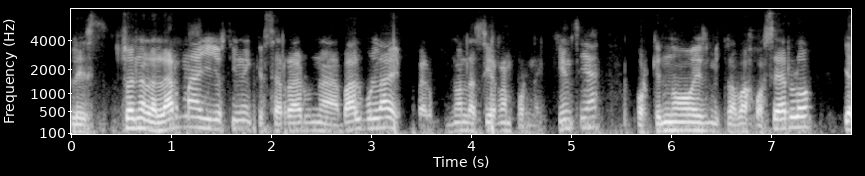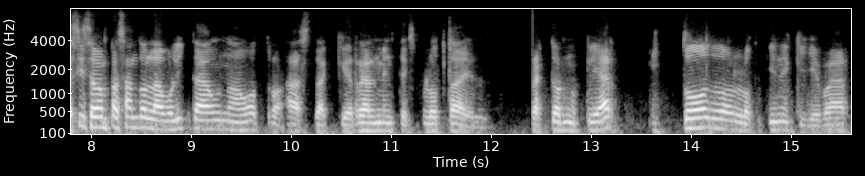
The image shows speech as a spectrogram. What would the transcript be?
les suena la alarma y ellos tienen que cerrar una válvula, pero no la cierran por negligencia porque no es mi trabajo hacerlo. Y así se van pasando la bolita uno a otro hasta que realmente explota el reactor nuclear y todo lo que tiene que llevar,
